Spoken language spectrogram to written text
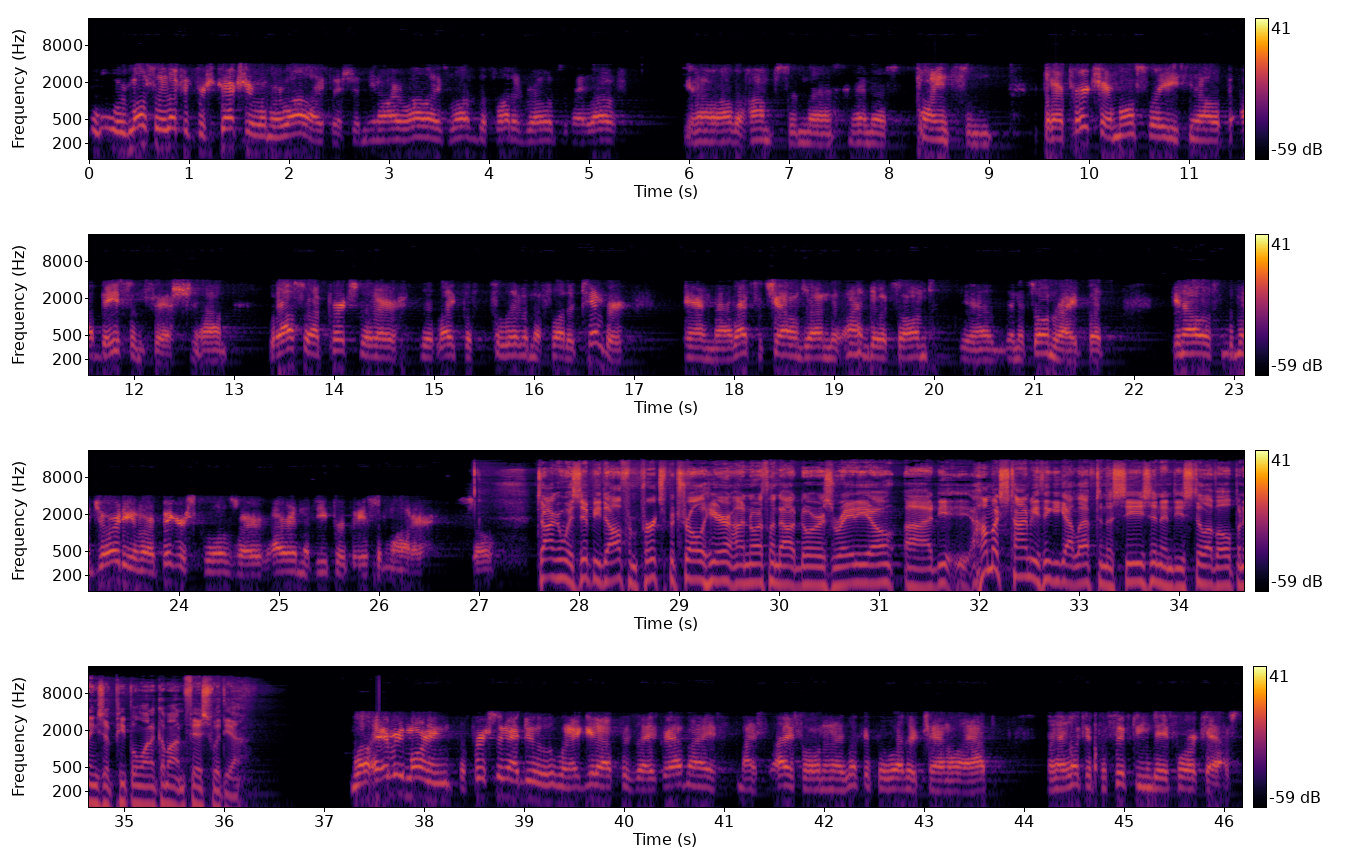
we're mostly looking for structure when we're walleye fishing. You know, our walleyes love the flooded roads and they love, you know, all the humps and the and the points and. But our perch are mostly, you know, a basin fish. Um, we also have perch that are that like to, to live in the flooded timber, and uh, that's a challenge on its own, you know, in its own right. But you know, the majority of our bigger schools are are in the deeper basin water. So, talking with Zippy Dahl from Perch Patrol here on Northland Outdoors Radio. Uh, you, how much time do you think you got left in the season, and do you still have openings if people want to come out and fish with you? Well, every morning, the first thing I do when I get up is I grab my my iPhone and I look at the Weather Channel app, and I look at the 15-day forecast.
